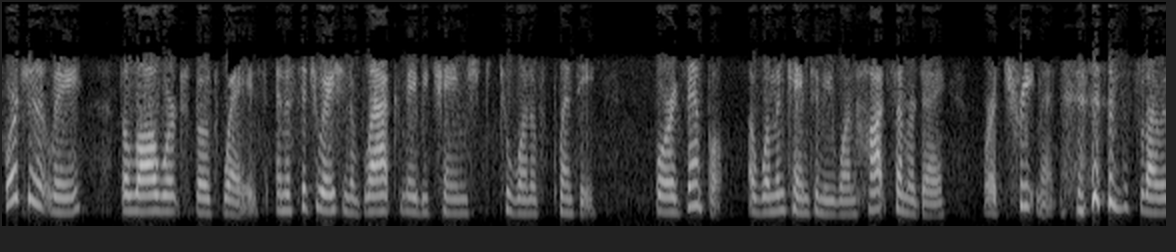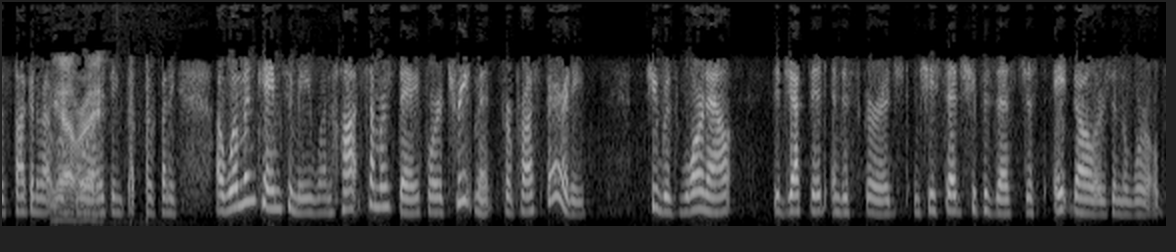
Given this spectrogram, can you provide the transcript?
Fortunately, the law works both ways, and a situation of lack may be changed to one of plenty. For example, a woman came to me one hot summer day for a treatment. that's what I was talking about yeah, before. Right. I think that's so funny. A woman came to me one hot summer's day for a treatment for prosperity. She was worn out, dejected, and discouraged, and she said she possessed just eight dollars in the world.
